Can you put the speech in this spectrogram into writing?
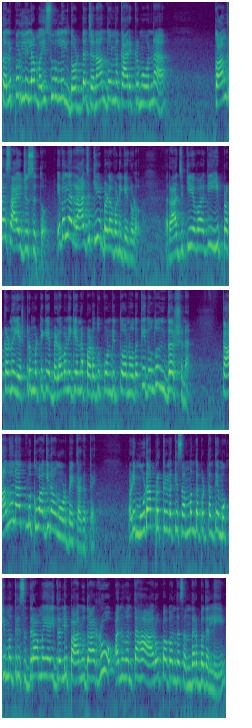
ತಲುಪಿರಲಿಲ್ಲ, ಮೈಸೂರಲ್ಲಿ ದೊಡ್ಡ ಜನಾಂದೋಲನ ಕಾರ್ಯಕ್ರಮವನ್ನು ಕಾಂಗ್ರೆಸ್ ಆಯೋಜಿಸಿತ್ತು. ಇವೆಲ್ಲ ರಾಜಕೀಯ ಬೆಳವಣಿಗೆಗಳು. ರಾಜಕೀಯವಾಗಿ ಈ ಪ್ರಕರಣ ಎಷ್ಟರ ಮಟ್ಟಿಗೆ ಬೆಳವಣಿಗೆಯನ್ನು ಪಡೆದುಕೊಂಡಿತ್ತು ಅನ್ನೋದಕ್ಕೆ ಇದೊಂದು ನಿದರ್ಶನ. ಕಾನೂನಾತ್ಮಕವಾಗಿ ನಾವು ನೋಡಬೇಕಾಗತ್ತೆ. ನೋಡಿ, ಮೂಡಾ ಪ್ರಕರಣಕ್ಕೆ ಸಂಬಂಧಪಟ್ಟಂತೆ ಮುಖ್ಯಮಂತ್ರಿ ಸಿದ್ದರಾಮಯ್ಯ ಇದರಲ್ಲಿ ಪಾಲುದಾರರು ಅನ್ನುವಂತಹ ಆರೋಪ ಬಂದ ಸಂದರ್ಭದಲ್ಲಿ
